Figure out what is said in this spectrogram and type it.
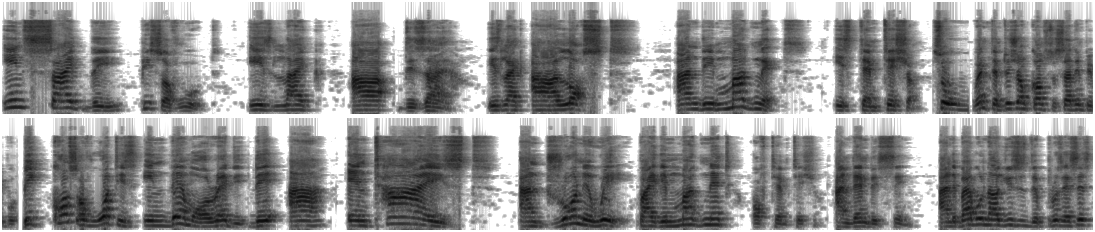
inside the piece of wood is like our desire, is like our lust. And the magnet is temptation. So when temptation comes to certain people, because of what is in them already, they are enticed and drawn away by the magnet of temptation. And then they sin. And the Bible now uses the processes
